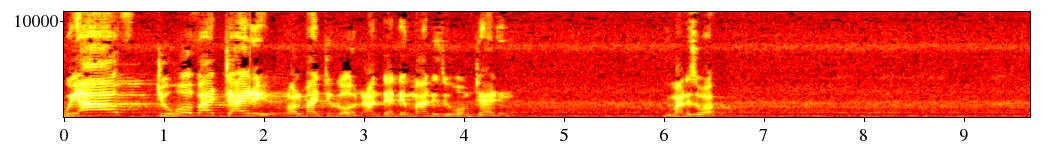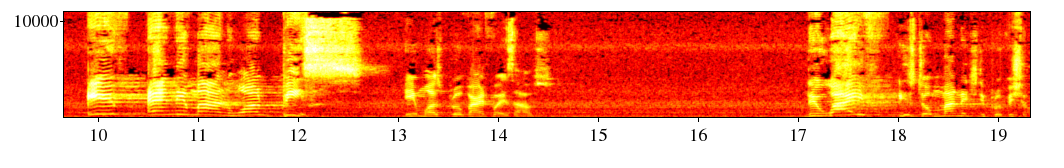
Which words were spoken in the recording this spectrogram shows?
We have Jehovah Jireh, Almighty God, and then the man is the home Jireh. The man is what? If any man want peace, he must provide for his house. The wife is to manage the provision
